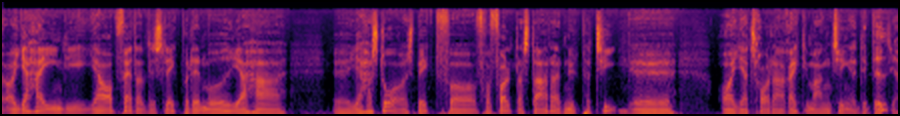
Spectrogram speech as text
og jeg har egentlig, jeg opfatter det slet ikke på den måde. Jeg har, jeg har stor respekt for, for folk, der starter et nyt parti, og jeg tror, der er rigtig mange ting, og det ved jeg.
